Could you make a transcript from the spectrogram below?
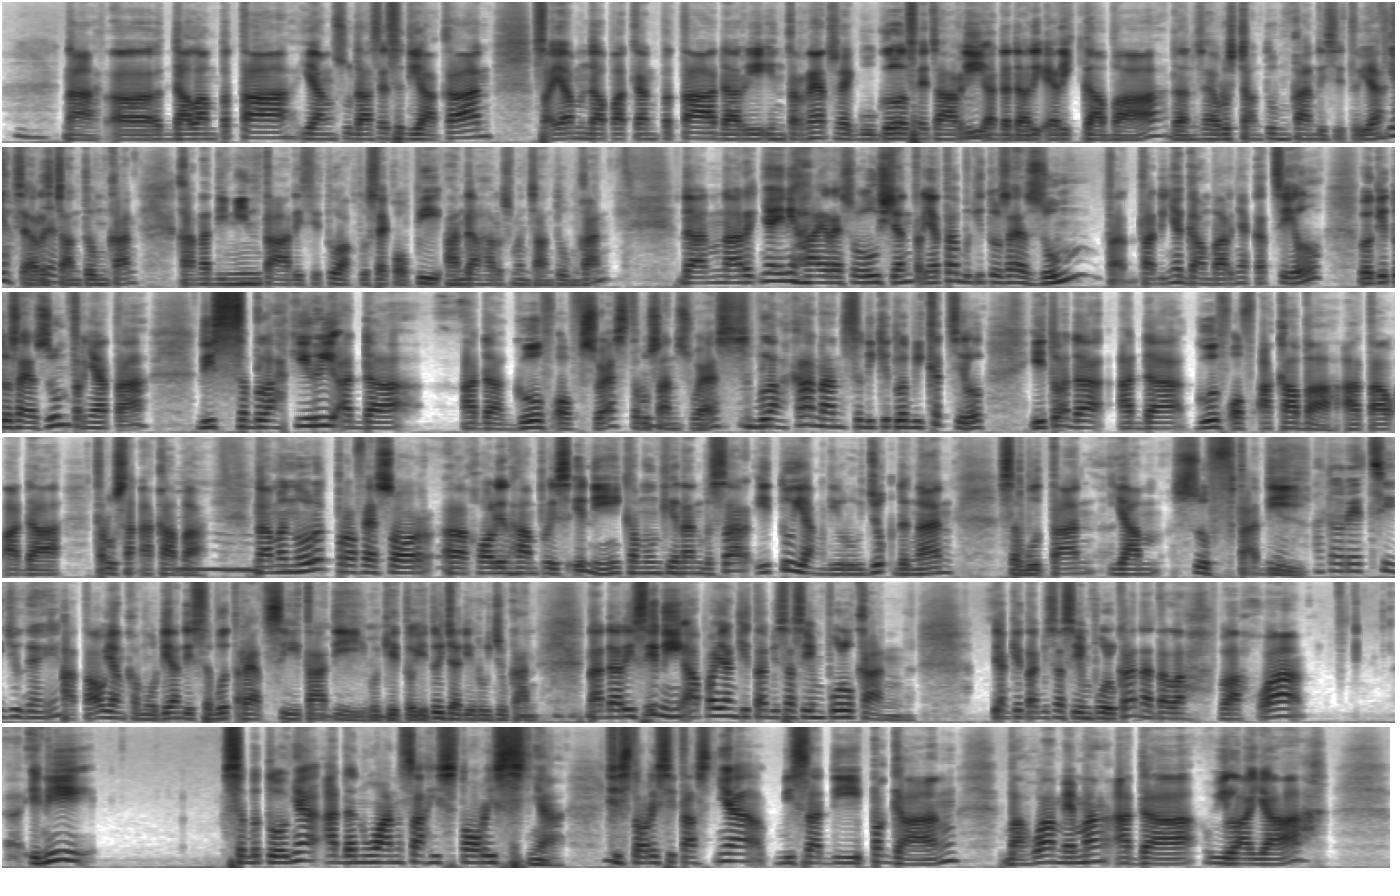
Nah, uh, dalam peta yang sudah saya sediakan, saya mendapatkan peta dari internet, saya Google, saya cari ada dari Eric Gaba dan saya harus cantumkan di situ ya. Ya, saya harus betul. cantumkan karena diminta di situ waktu saya copy Anda harus mencantumkan. Dan menariknya ini high resolution, ternyata begitu saya zoom ta- tadinya gambarnya kecil, begitu saya zoom ternyata di sebelah kiri ada ada Gulf of Suez, terusan Suez. Sebelah kanan sedikit lebih kecil itu ada ada Gulf of Aqaba atau ada terusan Aqaba. Nah, menurut Profesor uh, Colin Humphreys ini kemungkinan besar itu yang dirujuk dengan sebutan Yam Suf tadi Ya, atau Red Sea juga ya. atau yang kemudian disebut Red Sea tadi, begitu. Itu jadi rujukan. Nah, dari sini apa yang kita bisa simpulkan? Yang kita bisa simpulkan adalah bahwa eh, ini sebetulnya ada nuansa historisnya. Historisitasnya bisa dipegang bahwa memang ada wilayah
